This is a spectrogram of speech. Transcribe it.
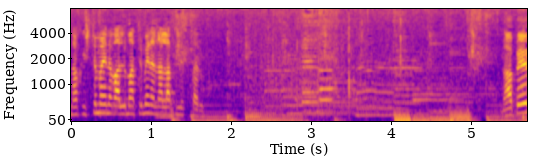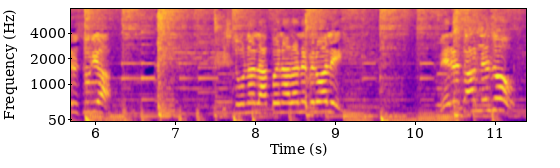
నాకు ఇష్టమైన వాళ్ళు మాత్రమే నన్ను అలా పిలుస్తారు. నా పేరు సూర్య. ఇష్టం ఉన్నా లేకపోయినా అలానే పిలవాలి. వేరే దారి లేదు.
